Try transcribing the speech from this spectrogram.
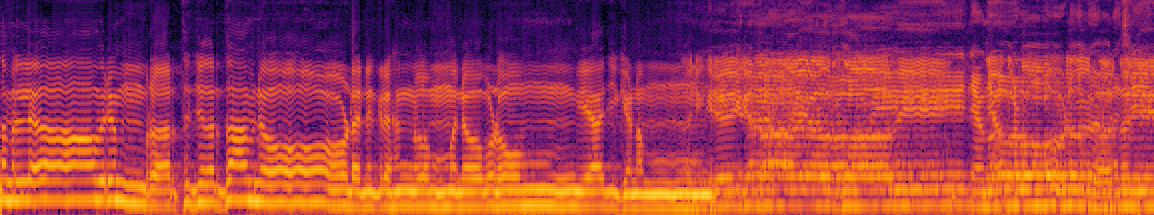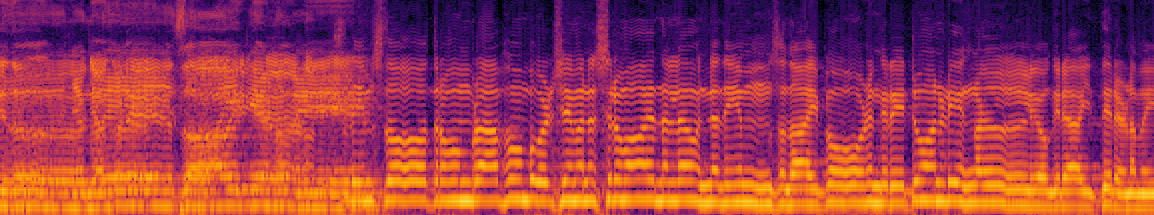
നമ്മെല്ലാവരും പ്രാർത്ഥിച്ച് കർത്താവിനോട് അനുഗ്രഹങ്ങളും മനോഗുണവും യാചിക്കണം. ഞങ്ങളോട് ചെയ്ത് ഞങ്ങളെ സഹായിക്കണമേ. സ്തുതിയും സ്തോത്രവും പ്രാഭവും പുകഴ്ചയും മനസ്സരമായ നല്ല ഉന്നതിയും സദാ ഇപ്പോഴും കരേറ്റുവാനിടയങ്ങൾ യോഗ്യരായി തരണമേ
